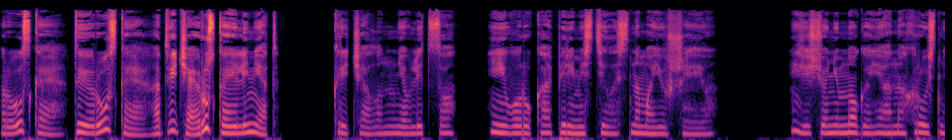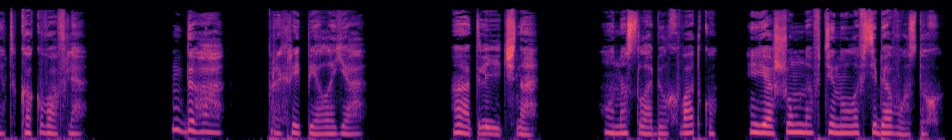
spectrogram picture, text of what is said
«Русская? Ты русская? Отвечай, русская или нет?» Кричал он мне в лицо, и его рука переместилась на мою шею. Еще немного, и она хрустнет, как вафля. «Да», прохрипела я. Отлично. Он ослабил хватку, и я шумно втянула в себя воздух.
